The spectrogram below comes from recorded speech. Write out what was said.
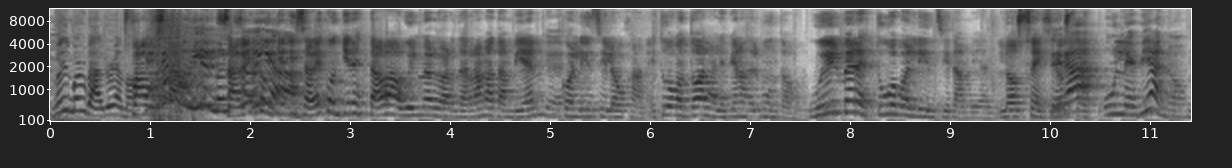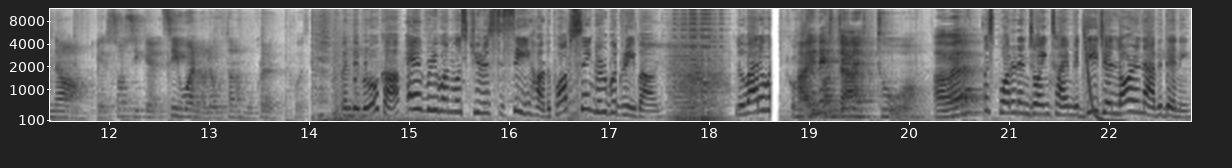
Wilmer Valderrama. Jodiendo? No ¿Sabés con quién, ¿Y sabés con quién estaba Wilmer Valderrama también? ¿Qué? Con Lindsay Lohan. Estuvo con todas las lesbianas del mundo. Wilmer estuvo con Lindsay también. Lo sé, lo ¿Será sé. un lesbiano? No, eso sí que. Sí, bueno, le gustan las mujeres, pues. When they broke up, everyone was curious to see how the pop singer would rebound. Lovato ¿Con Ay, quién ¿con está? quién estuvo? A ver. was spotted enjoying time with DJ Lauren Abedeni,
